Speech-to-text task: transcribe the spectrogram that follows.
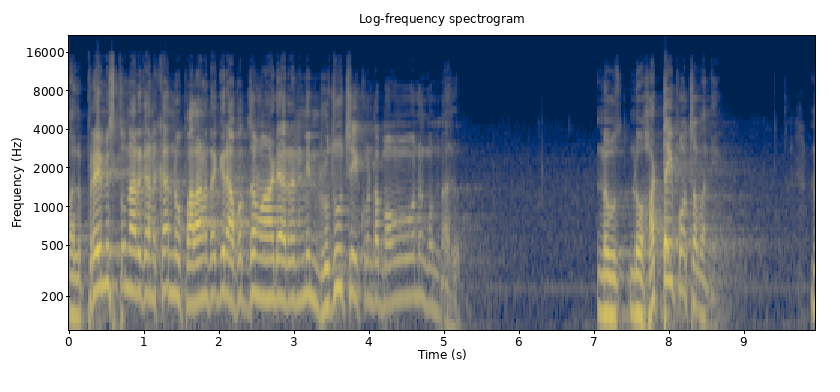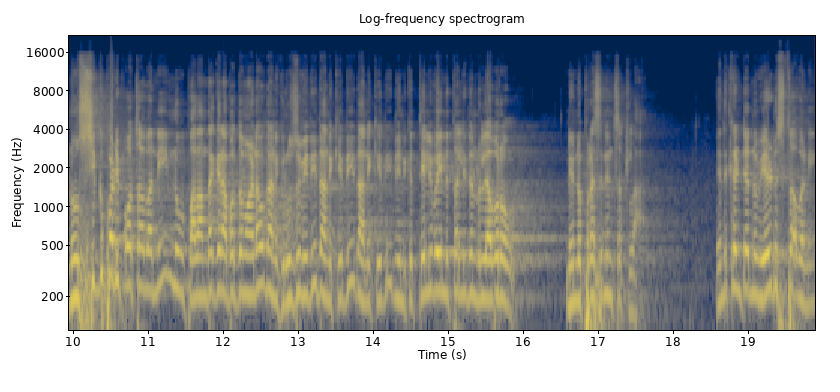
వాళ్ళు ప్రేమిస్తున్నారు కనుక నువ్వు పలానా దగ్గర అబద్ధం ఆడారని నేను రుజువు చేయకుండా మౌనంగా ఉన్నారు. నువ్వు నువ్వు హట్ అయిపోతావని. నువ్వు సిగ్గుపడిపోతావని నువ్వు పలానా దగ్గర అబద్ధం ఆడావు దానికి రుజువు ఇది దానికి ఇది దానికి ఇది దీనికి తెలివైన తల్లిదండ్రులు ఎవరో. నిన్ను ప్రశ్నించట్లా. ఎందుకంటే నువ్వు ఏడుస్తావని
